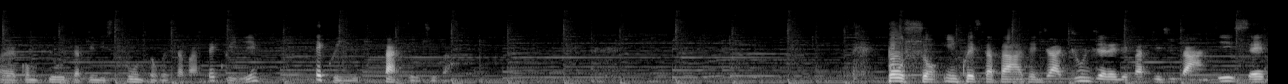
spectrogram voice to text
eh, computer, quindi spunto questa parte qui e quindi partecipa. Posso in questa fase già aggiungere dei partecipanti se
